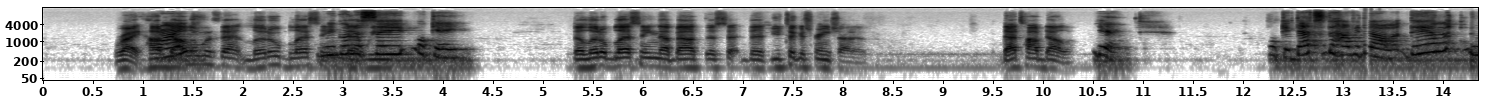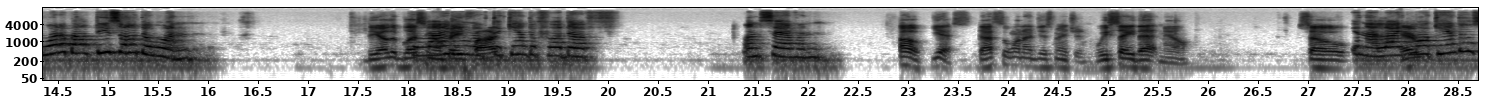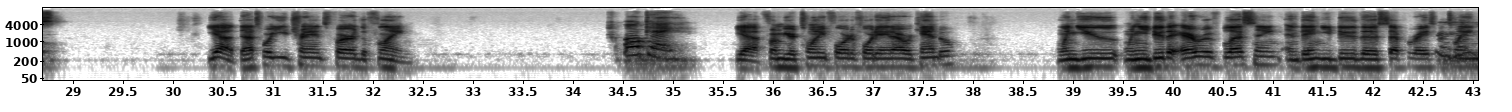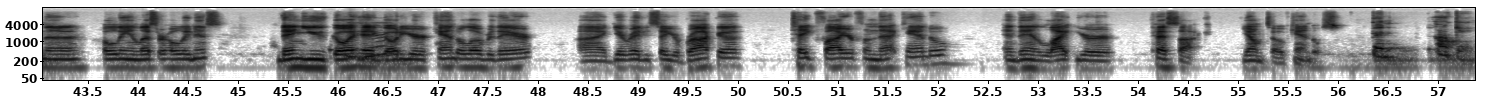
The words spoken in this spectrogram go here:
Right. Havdalah right? was that little blessing. We're gonna we, say okay. The little blessing about this that you took a screenshot of. That's Havdalah. Yeah. Okay, that's the Havdalah. Then what about this other one? The other blessing the lighting on page five. of the candle for the on seven. Oh, yes. That's the one I just mentioned. We say that now. So And I light every, more candles? Yeah, that's where you transfer the flame. Okay. Yeah, from your 24 to 48 hour candle. When you when you do the Eruv blessing and then you do the separation mm-hmm. between the holy and lesser holiness, then you go mm-hmm. ahead, go to your candle over there, uh, get ready to say your bracha, take fire from that candle, and then light your Pesach Yom Tov candles. Then okay.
